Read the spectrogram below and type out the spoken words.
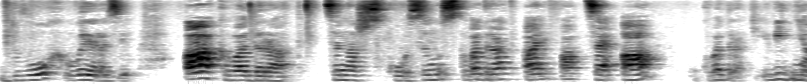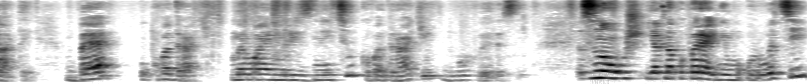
двох виразів. А квадрат це наш косинус квадрат альфа, це А у квадраті. Відняти Б у квадраті. Ми маємо різницю квадратів двох виразів. Знову ж, як на попередньому уроці,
